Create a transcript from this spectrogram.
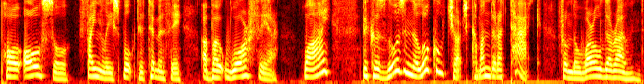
Paul also finally spoke to Timothy about warfare. Why? Because those in the local church come under attack from the world around,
